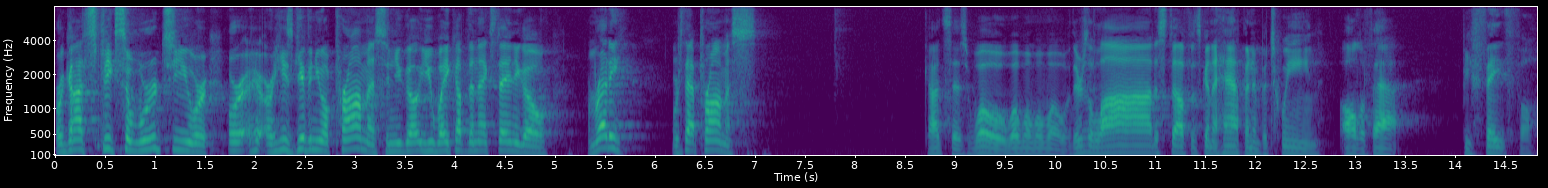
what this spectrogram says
Or God speaks a word to you, or, or, or He's given you a promise, and you go, you wake up the next day and you go, I'm ready. Where's that promise? God says, whoa, whoa, whoa, whoa, whoa. There's a lot of stuff that's going to happen in between all of that. Be faithful.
